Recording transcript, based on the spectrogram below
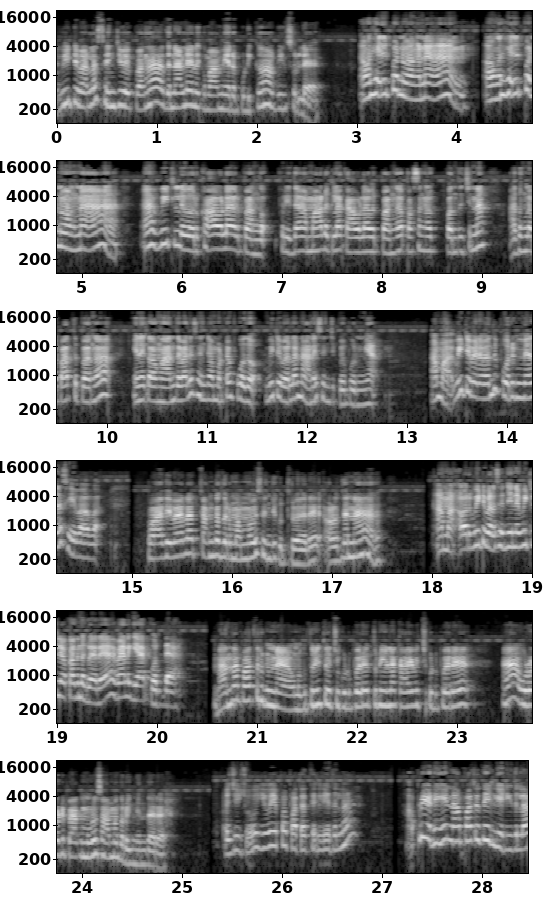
வீட்டு வேலை செஞ்சு வைப்பாங்க. அதனால எனக்கு மாமியாரை பிடிக்கும் அப்படின்னு சொல்லு. அவங்க ஹெல்ப் பண்ணுவாங்கன்னா அவங்க ஹெல்ப் பண்ணுவாங்கன்னா வீட்டில் ஒரு காவலாக இருப்பாங்க. புரியுதா? மாடுக்கெல்லாம் காவலாக இருப்பாங்க. பசங்க வந்துச்சுன்னா அதுங்களை பார்த்துப்பாங்க. எனக்கு அவங்க அந்த வேலை செஞ்சால் மட்டும் போதும். வீட்டு வேலை நானே செஞ்சுப்பேன் பொறுமையா. ஆமாம் வீட்டு வேலை வந்து பொறுமையாக செய்வாங்க பாதி வேலை தங்கதுரை மாமாவே செஞ்சு கொடுத்துருவாரு. அவ்வளோதானே ஆமாம் அவர் வீட்டு வேலை செஞ்சு வீட்டில் உட்காந்துருக்காரு வேலைக்கு யார் போகிறதா நான் தான் பார்த்துருக்கேன் உனக்கு துணி துவச்சு கொடுப்பாரு துணியெல்லாம் காய வச்சு கொடுப்பாரு. ஆ ஒரு வாட்டி பார்க்கும்போது சாமான் தொடங்கி இருந்தாரு. அஜிஜோ இவ எப்போ பார்த்தா தெரியுதுல்ல அப்படியாடி நான் பார்த்ததே இல்லையா இதுல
